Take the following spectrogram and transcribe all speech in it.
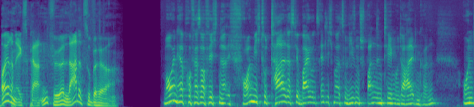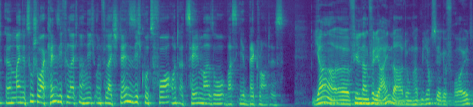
euren Experten für Ladezubehör. Moin, Herr Professor Fichtner. Ich freue mich total, dass wir beide uns endlich mal zu diesen spannenden Themen unterhalten können. Und äh, meine Zuschauer kennen Sie vielleicht noch nicht und vielleicht stellen Sie sich kurz vor und erzählen mal so, was Ihr Background ist. Ja, äh, vielen Dank für die Einladung. Hat mich auch sehr gefreut.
